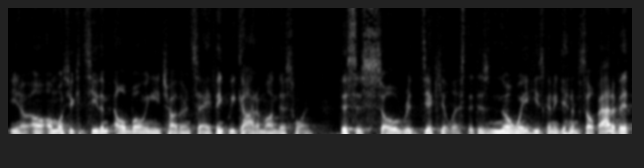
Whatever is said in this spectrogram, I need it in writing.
you know, almost you can see them elbowing each other and say, I think we got him on this one. This is so ridiculous that there's no way he's going to get himself out of it.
